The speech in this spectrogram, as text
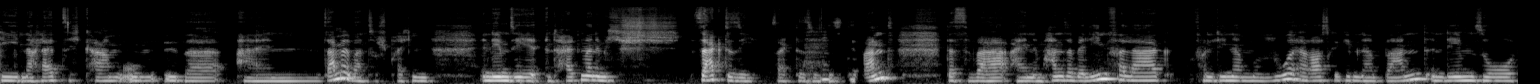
die nach Leipzig kam, um über ein Sammelband zu sprechen, in dem sie enthalten war, nämlich sagte sie, sagte der Band. Das war ein im Hansa Berlin Verlag von Lina Musur herausgegebener Band, in dem so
